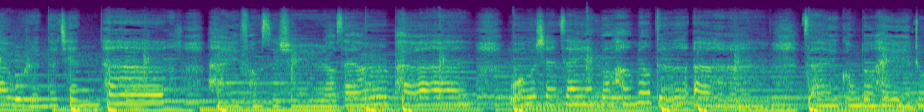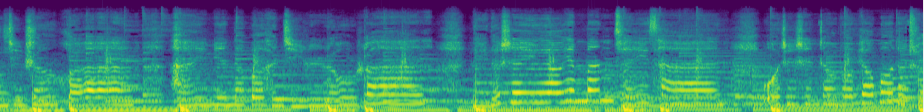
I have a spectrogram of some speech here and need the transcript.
在无人的浅滩，海风思绪绕在耳畔。我站在烟波浩渺的岸，在空洞黑夜中轻声唤。海面的波痕几人柔软，你的身影耀眼般璀璨。我只身掌舵漂泊的船，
